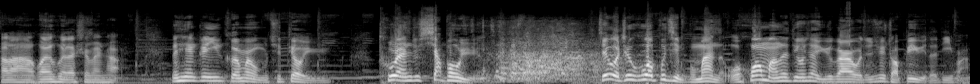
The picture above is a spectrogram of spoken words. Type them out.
好了，欢迎回来吃饭场。那天跟一哥们儿我们去钓鱼，突然就下暴雨了。结果这货不紧不慢的，我慌忙的丢下鱼竿，我就去找避雨的地方。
